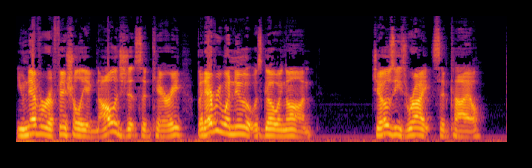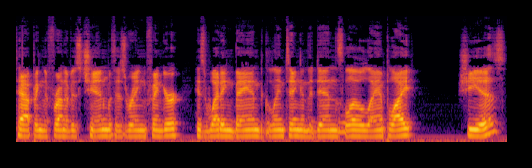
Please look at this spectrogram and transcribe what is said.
You never officially acknowledged it, said Carrie, but everyone knew it was going on. Josie's right, said Kyle, tapping the front of his chin with his ring finger, his wedding band glinting in the den's low lamplight. She is?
